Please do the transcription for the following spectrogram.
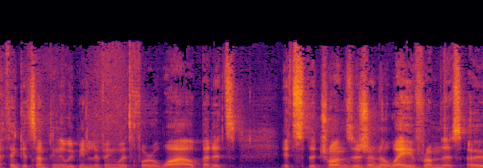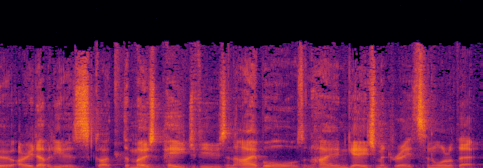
I think it's something that we've been living with for a while, but it's it's the transition away from this, oh, REW has got the most page views and eyeballs and high engagement rates and all of that.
